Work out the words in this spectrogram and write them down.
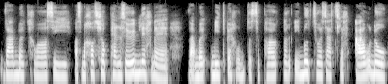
wenn man quasi, also man kann es schon persönlich nehmen, wenn man mitbekommt, dass der Partner immer zusätzlich auch noch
